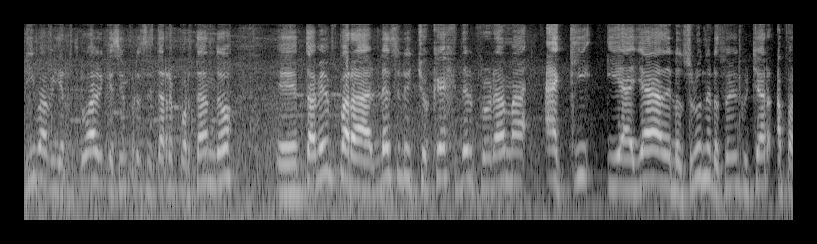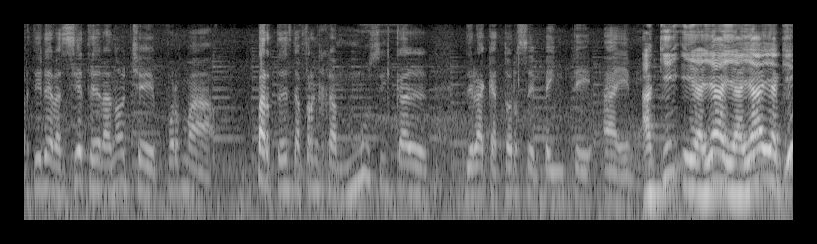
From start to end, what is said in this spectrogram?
diva virtual que siempre se está reportando. Eh, también para Leslie Choquej del programa Aquí y Allá de los lunes, los pueden escuchar a partir de las 7 de la noche. Forma parte de esta franja musical de la 1420 AM. Aquí y allá y allá y aquí.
